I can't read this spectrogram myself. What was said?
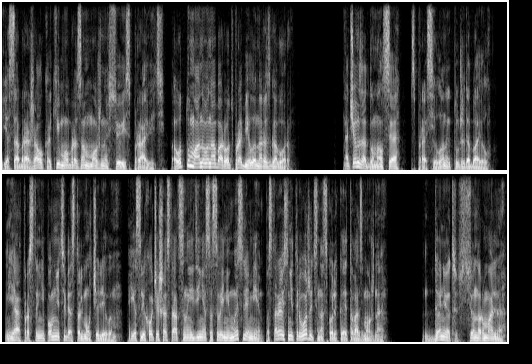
Я соображал, каким образом можно все исправить. А вот Туманова, наоборот, пробила на разговор. «О чем задумался?» – спросил он и тут же добавил. «Я просто не помню тебя столь молчаливым. Если хочешь остаться наедине со своими мыслями, постараюсь не тревожить, насколько это возможно». «Да нет, все нормально»,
